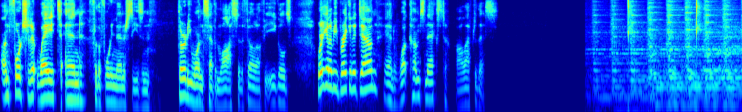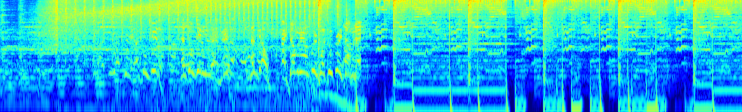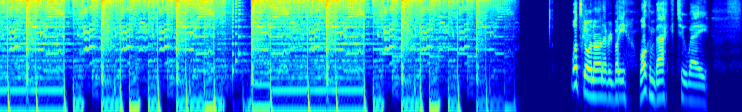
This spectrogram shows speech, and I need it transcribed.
Unfortunate way to end for the 49ers season. 31 7 loss to the Philadelphia Eagles. We're going to be breaking it down and what comes next all after this. Let's go get him. Let's go get him today, man. Let's go. Hey, dominate on three. One, two, three. Dominate. What's going on, everybody? Welcome back to a,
